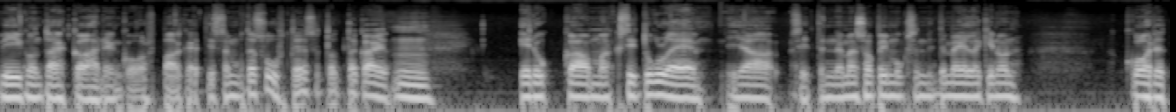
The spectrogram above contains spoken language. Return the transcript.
viikon tai kahden golf-paketissa, mutta suhteessa totta kai mm. Edukkaammaksi tulee ja sitten nämä sopimukset, mitä meilläkin on kohdet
